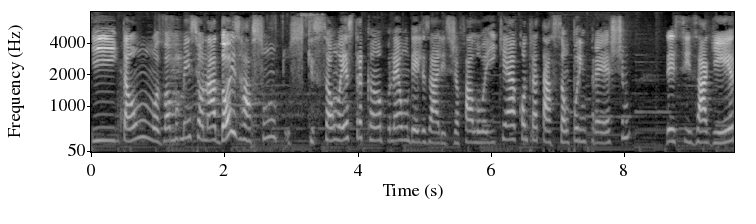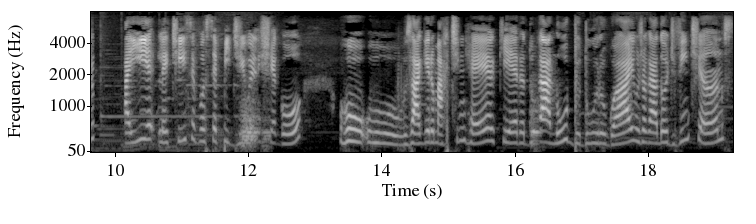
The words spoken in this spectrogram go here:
E então vamos mencionar dois assuntos que são extra-campo, né? Um deles a Alice já falou aí, que é a contratação por empréstimo desse zagueiro. Aí, Letícia, você pediu, ele chegou. O, o zagueiro Martim Ré, que era do Danúbio, do Uruguai, um jogador de 20 anos.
